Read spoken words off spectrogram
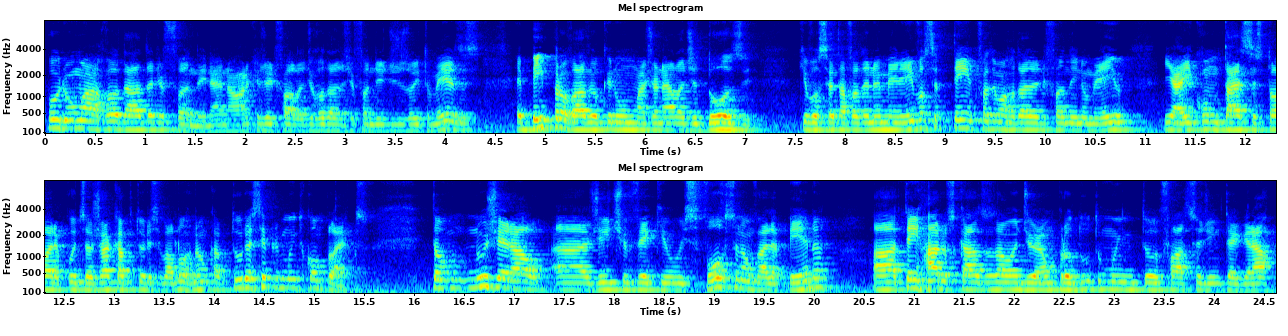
por uma rodada de funding, né? Na hora que a gente fala de rodada de funding de 18 meses, é bem provável que numa janela de 12 que você está fazendo M&A, você tenha que fazer uma rodada de funding no meio e aí contar essa história, putz, eu já capturo esse valor, não capturo, é sempre muito complexo. Então, no geral, a gente vê que o esforço não vale a pena, Uh, tem raros casos onde é um produto muito fácil de integrar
